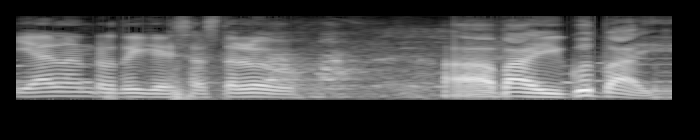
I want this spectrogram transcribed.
y Alan Rodríguez. Hasta luego. Ah, bye, goodbye.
